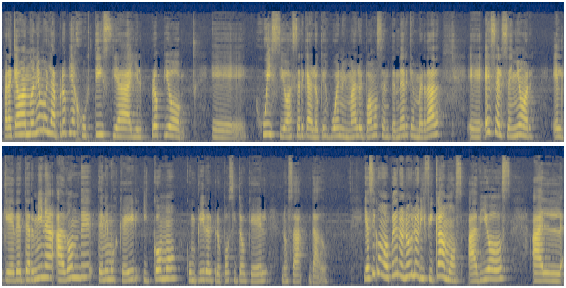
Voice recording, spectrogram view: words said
Para que abandonemos la propia justicia y el propio eh, juicio acerca de lo que es bueno y malo y podamos entender que en verdad eh, es el Señor el que determina a dónde tenemos que ir y cómo cumplir el propósito que Él nos ha dado. Y así como Pedro no glorificamos a Dios al,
